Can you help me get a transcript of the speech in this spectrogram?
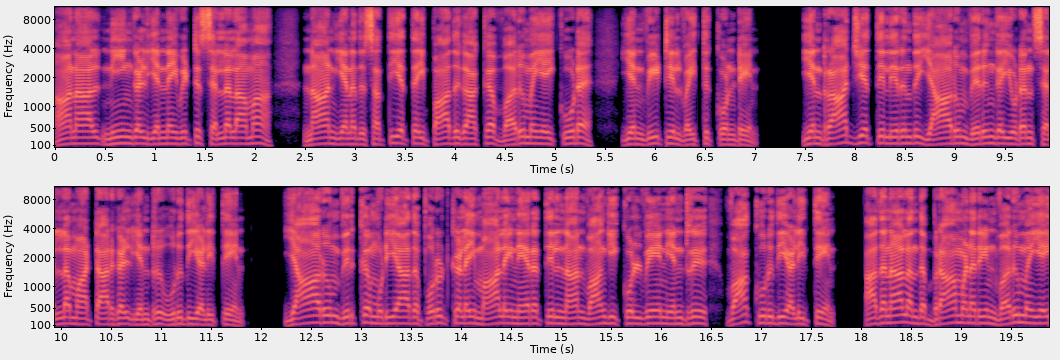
ஆனால் நீங்கள் என்னை விட்டு செல்லலாமா? நான் எனது சத்தியத்தை பாதுகாக்க வறுமையை கூட என் வீட்டில் வைத்துக் கொண்டேன். என் ராஜ்யத்திலிருந்து யாரும் வெறுங்கையுடன் செல்ல மாட்டார்கள் என்று உறுதியளித்தேன். யாரும் விற்க முடியாத பொருட்களை மாலை நேரத்தில் நான் வாங்கிக் கொள்வேன் என்று வாக்குறுதி அளித்தேன். அதனால் அந்த பிராமணரின் வறுமையை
